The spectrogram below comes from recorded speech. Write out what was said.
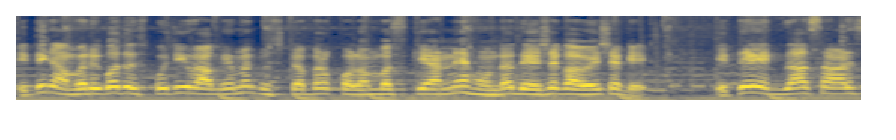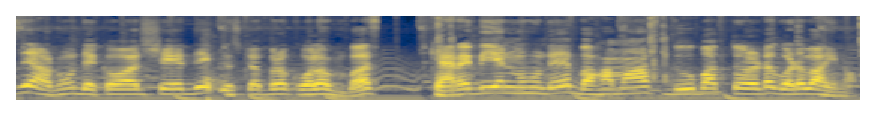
ඉතින් අමරිකොද ස්පුචි වගේම ක්‍රිස්ටපර් කොළම්බස් කියන්නේ හොඳ දේශ ගවේශකේ ඉති එක්දා සාර්සය අනු දෙකවර්ශයේදය ක්‍රිස්ටපර කොළම්බස් කැරබියන් මුහදේ බහමාස් දූපත්වලට ගොඩ බහිනවා.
